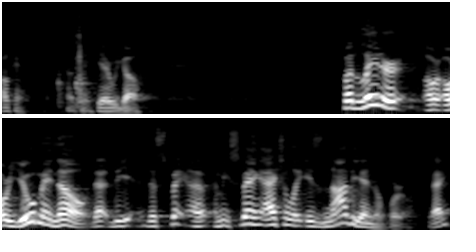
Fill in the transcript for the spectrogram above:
Okay, okay, here we go. But later, or, or you may know that the, the Spain, uh, I mean, Spain actually is not the end of the world, right?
